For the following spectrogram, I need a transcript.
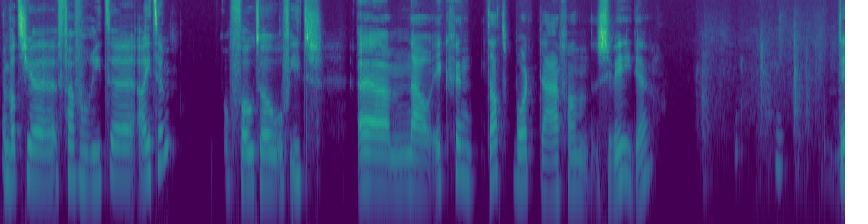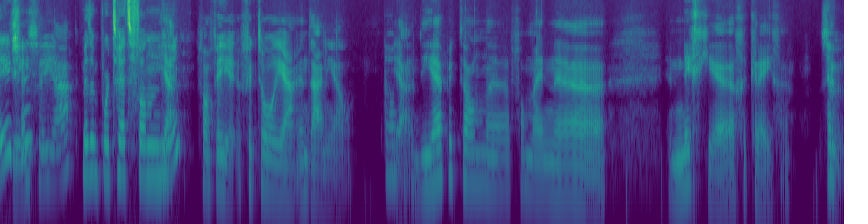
En wat is je favoriete item? Of foto of iets? Um, nou, ik vind dat bord daar van Zweden. Deze? Deze, ja. Met een portret van ja, hun? van Victoria en Daniel. Okay. Ja, die heb ik dan uh, van mijn uh, nichtje gekregen. En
